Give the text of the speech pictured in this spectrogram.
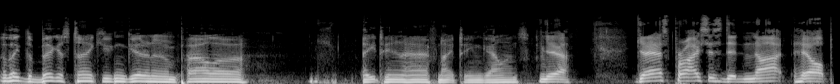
I think the biggest tank you can get in an Impala, 18 and a half, 19 gallons. Yeah. Gas prices did not help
